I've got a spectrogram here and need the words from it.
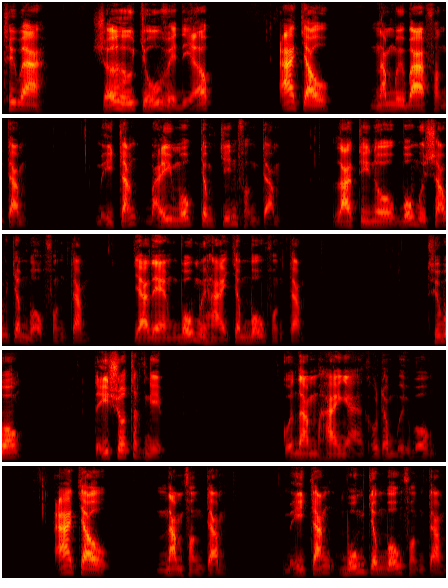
Thứ ba, sở hữu chủ về địa ốc Á Châu 53%, Mỹ Trắng 71.9%, Latino 46.1%, da đen 42.4%. Thứ bốn, tỷ số thất nghiệp của năm 2014. Á Châu 5%, Mỹ Trắng 4.4%,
